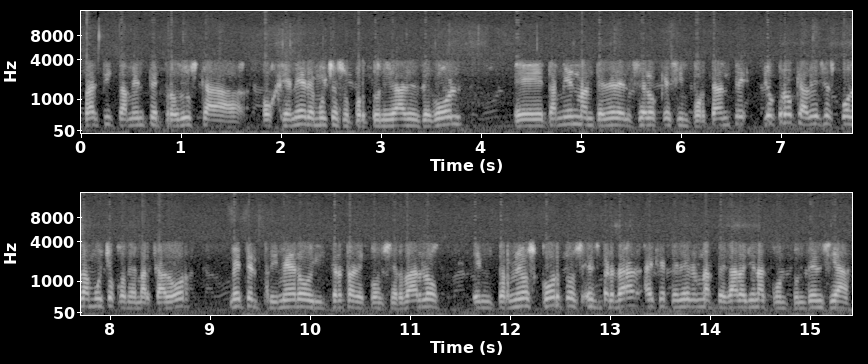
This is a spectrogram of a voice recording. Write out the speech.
prácticamente produzca o genere muchas oportunidades de gol. Eh, también mantener el cero que es importante. Yo creo que a veces juega mucho con el marcador, mete el primero y trata de conservarlo. En torneos cortos es verdad, hay que tener una pegada y una contundencia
